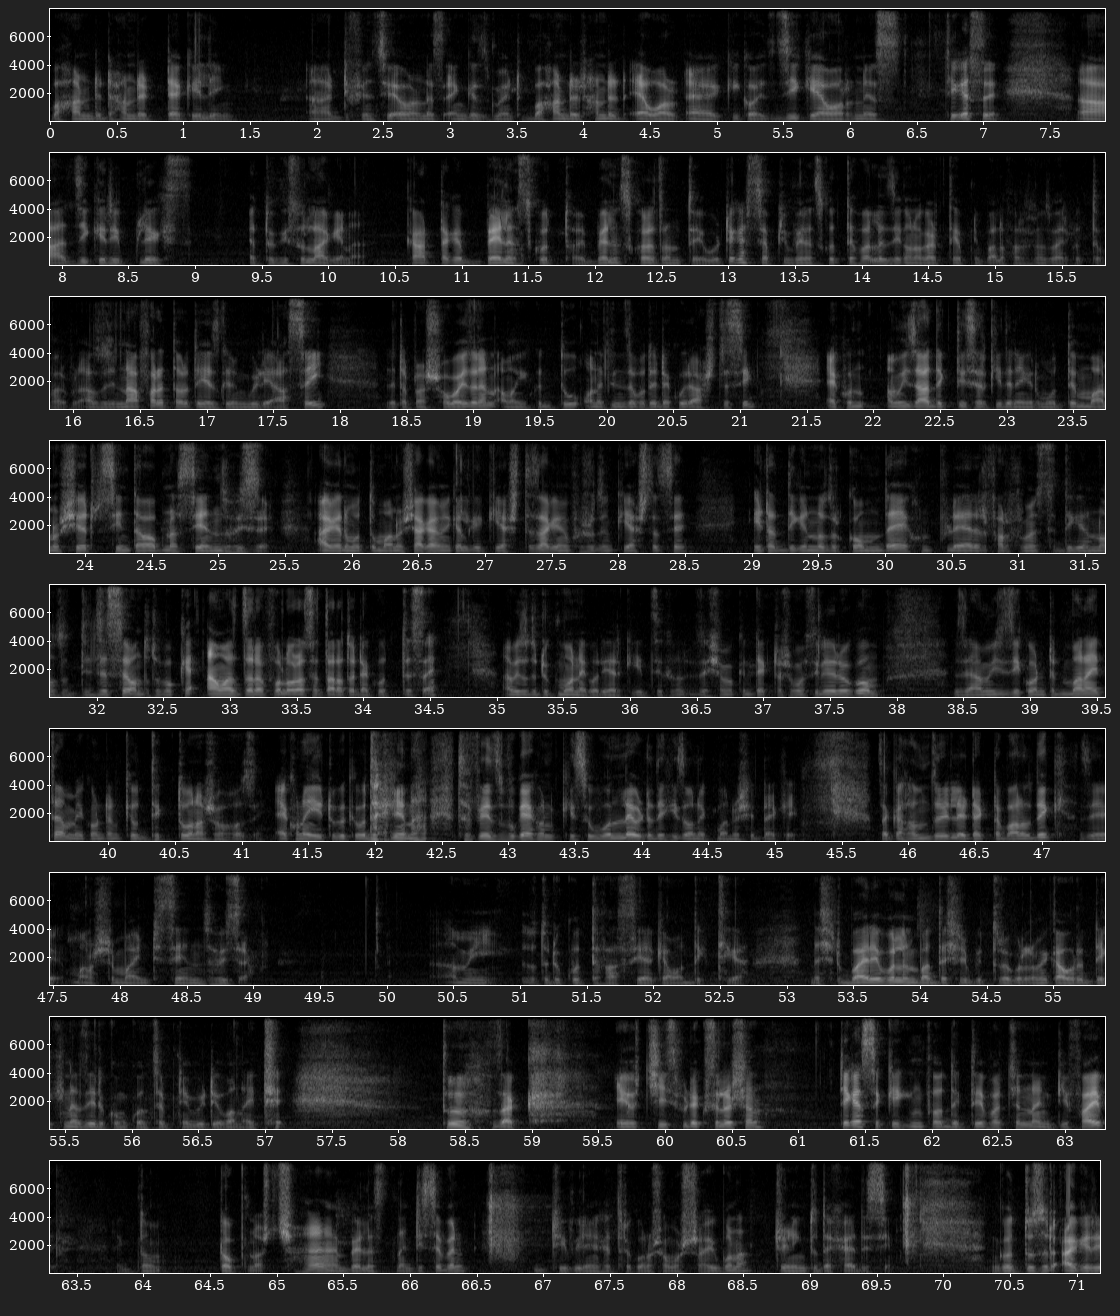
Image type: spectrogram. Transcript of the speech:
বা hundred hundred tackling defensive awareness engagement বা হান্ড্রেড হান্ড্রেড অ্যাওয়ার কী কয় জিকে অ্যাওয়ারনেস ঠিক আছে? জিকে রিপ্লেক্স এত কিছু লাগে না। কার্ডটাকে ব্যালেন্স করতে হয়। ব্যালেন্স করা জানতে হবে, ঠিক আছে? আপনি ব্যালেন্স করতে পারলে যে কোনো কার্ড থেকে আপনি ভালো পারফরমেন্স বাইর করতে পারবেন। আর যদি না পারেন, তাহলে তো এস গেমিং ভিডিও আসেই যেটা আপনারা সবাই জানেন আমি কিন্তু অনেক দিন যাবত এটা করে আসতেছি। এখন আমি যা দেখতেছি আর কি এর মধ্যে, মানুষের চিন্তাভাবনা চেঞ্জ হয়েছে আগের মতো মানুষ আগামীকালকে কী আসতেছে, আগামী পরশু দিন কী আসতেছে এটার দিকে নজর কম দেয়, এখন প্লেয়ারের পারফরমেন্সের দিকে নজর দিতেছে, অন্ততপক্ষে আমার যারা ফলোয়ার আছে তারা তো এটা করতেছে। আমি যতটুকু মনে করি আর কি যে সময় কিন্তু একটা সময় ছিল এরকম যে আমি যে কন্টেন্ট বানাইতাম, এই কন্টেন্ট কেউ দেখতো না সহজে। এখন ইউটিউবে কেউ দেখে না। তো ফেসবুকে এখন কিছু বললে ওটা দেখি যে অনেক মানুষই দেখে। যাক, আলহামদুলিল্লাহ এটা একটা ভালো দিক যে মানুষের মাইন্ড চেঞ্জ হয়েছে আমি যতটুকু করতে পারছি আর কি আমার দিক থেকে। দেশের বাইরে বলেন বা দেশের ভিতরে বলেন, আমি কাউরে দেখি না যে এরকম কনসেপ্ট নিয়ে ভিডিও বানাইতে। তো যাক, এই হচ্ছে স্পিড অ্যাক্সেলেশন ঠিক আছে কেকিং পাওয়ার দেখতেই পাচ্ছেন নাইনটি ফাইভ একদম টপ নচ হ্যাঁ ব্যালেন্স নাইনটি সেভেন ড্রিবিলিংয়ের ক্ষেত্রে কোনো সমস্যা হইব না ট্রেনিং তো দেখাই দিছি। গত বছর আগের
